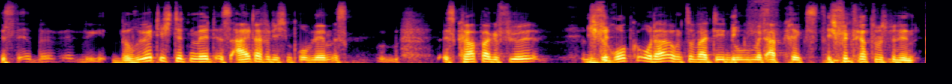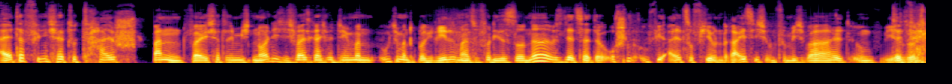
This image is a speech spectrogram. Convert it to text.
ist, äh, be- berührt dich das mit? Ist Alter für dich ein Problem? Ist, ist Körpergefühl Druck oder irgend sowas, den du mit abkriegst? Ich finde gerade mit dem Alter finde ich halt total spannend, weil ich hatte nämlich neulich, ich weiß gar nicht, mit jemand, irgendjemand drüber geredet, meinst du vor dieses so, ne, wir sind jetzt halt auch schon irgendwie alt, so 34 und für mich war halt irgendwie, also, das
